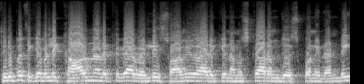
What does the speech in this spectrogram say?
తిరుపతికి వెళ్ళి కాలునడకగా వెళ్ళి స్వామివారికి నమస్కారం చేసుకొని రండి.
